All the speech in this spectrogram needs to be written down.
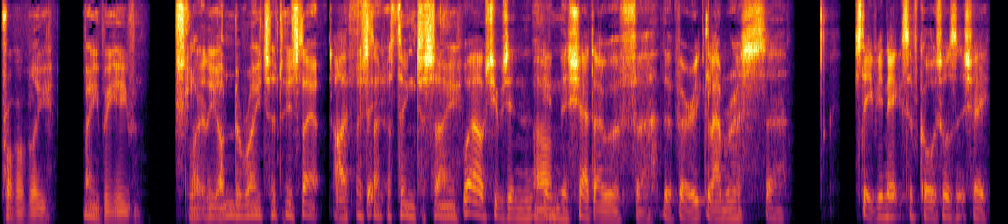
probably, maybe even slightly underrated. Is that I is that a thing to say? Well, she was in in Um, the shadow of uh, the very glamorous uh, Stevie Nicks, of course, wasn't she?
